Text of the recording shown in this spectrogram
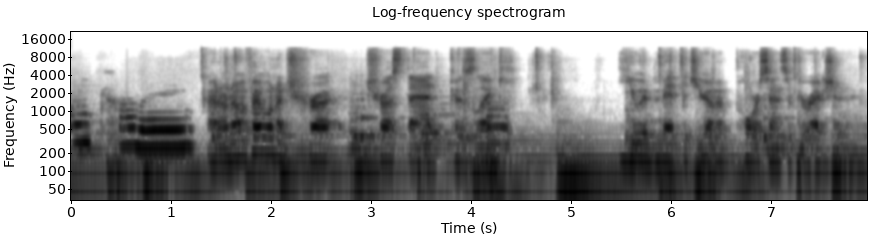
I'm coming. I don't know if I want to tr- trust that because, like, you admit that you have a poor sense of direction.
